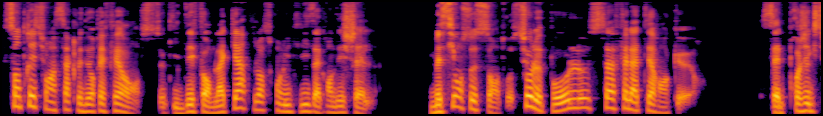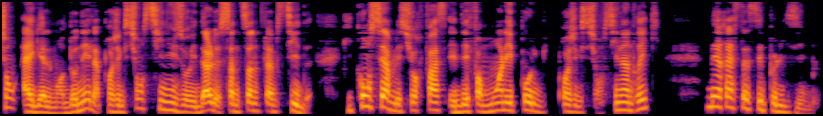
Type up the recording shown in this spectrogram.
centré sur un cercle de référence, ce qui déforme la carte lorsqu'on l'utilise à grande échelle. Mais si on se centre sur le pôle, ça fait la Terre en cœur. Cette projection a également donné la projection sinusoïdale de Sanson-Flamsteed, qui conserve les surfaces et déforme moins les pôles qu'une projection cylindrique, mais reste assez peu lisible.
